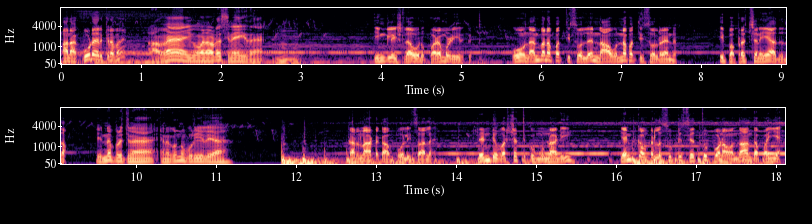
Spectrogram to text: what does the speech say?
ஆனா கூட இருக்கிறவன்? அவன் இவனோட சிநேகிதன். ம். இங்கிலீஷ்ல ஒரு பழமொழி இருக்கு. உன் நண்பனை பத்தி சொல்லு நான் உன்னை பத்தி சொல்றேன்னு. இப்ப பிரச்சனையே அதுதான். என்ன பிரச்சனை? எனக்கு ஒன்றும் புரியலையா. கர்நாடகா போலீஸால ரெண்டு வருஷத்துக்கு முன்னாடி என்கவுண்டர்ல சுட்டு செத்து போனவன் தான் அந்த பையன்.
